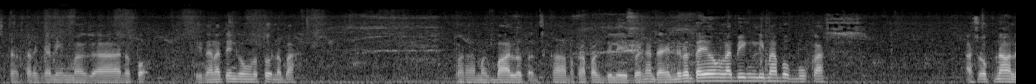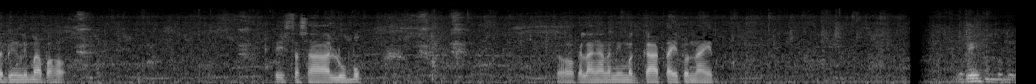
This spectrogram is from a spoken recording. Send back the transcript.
Start na rin kaming mag ah, ano po. Tingnan natin kung luto na ba. Para magbalot at saka makapag-deliver na. Dahil meron tayong labing lima po bukas. As of now, labing lima pa ho. Pista sa lubok. So, kailangan namin magkatay tonight. Okay. Baboy.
